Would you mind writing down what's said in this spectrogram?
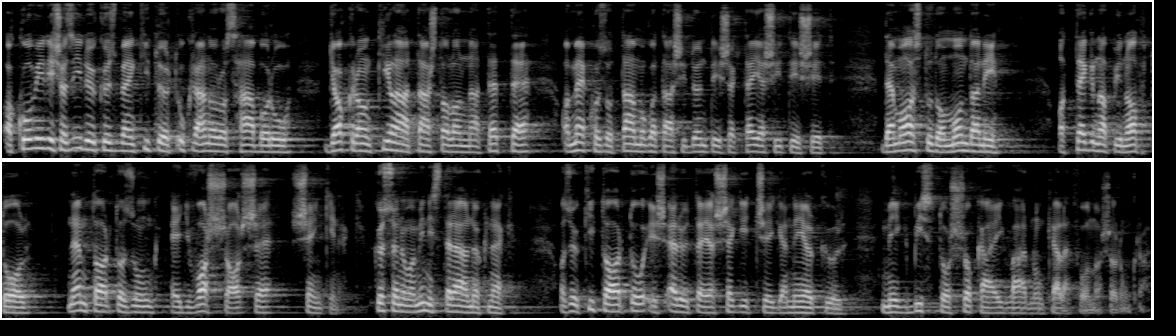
A Covid és az időközben kitört ukrán-orosz háború gyakran kilátástalanná tette a meghozott támogatási döntések teljesítését, de ma azt tudom mondani, a tegnapi naptól nem tartozunk egy vassal se senkinek. Köszönöm a miniszterelnöknek, az ő kitartó és erőteljes segítsége nélkül még biztos sokáig várnunk kellett volna sorunkra.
